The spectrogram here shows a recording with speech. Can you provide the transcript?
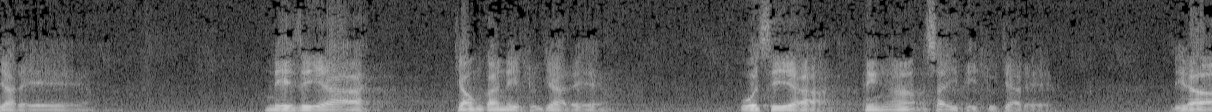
ကြတယ်နေစရာ ကြောင်းကန်နေလူကြတယ်ဝတ်စရာသင်္ကန်းအစာရည်တွေလူကြတယ်ဒီတော့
